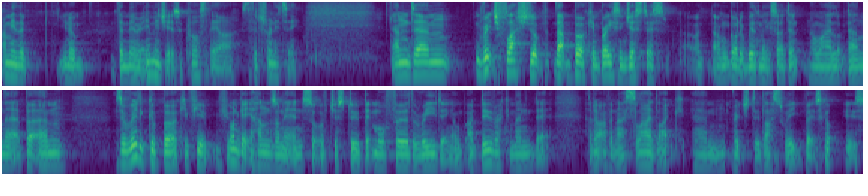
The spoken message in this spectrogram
I mean, the, you know, the mirror images, of course they are. It's the Trinity. And um, Rich flashed up that book, Embracing Justice. I haven't got it with me, so I don't know why I looked down there. But um, it's a really good book. If you, if you want to get your hands on it and sort of just do a bit more further reading, I, I do recommend it. I don't have a nice slide like um, Rich did last week, but it's, got, it's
